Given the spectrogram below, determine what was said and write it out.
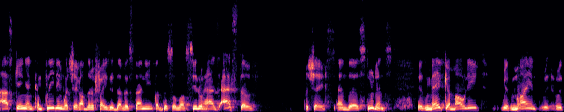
asking and completing what Shaykh Abdul Faiz al-Dagestani Qaddasallahu has asked of the shaykhs and the students is make a mawlid with my, with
